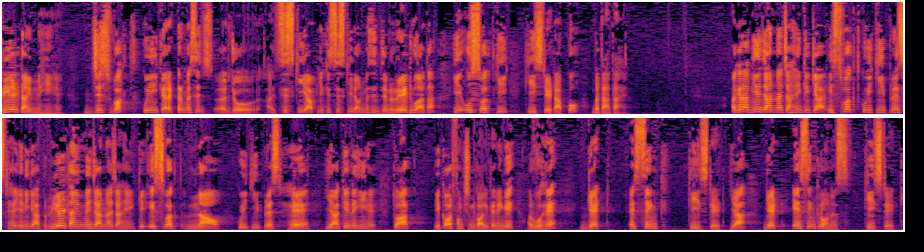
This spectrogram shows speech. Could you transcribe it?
ریئل ٹائم نہیں ہے۔ جس وقت کوئی کیریکٹر میسج جو سس کی آپ یا سس کی ڈاؤن میسج جنریٹ ہوا تھا، یہ اس وقت کی کی اسٹیٹ آپ کو بتاتا ہے۔ اگر آپ یہ جاننا چاہیں کہ کیا اس وقت کوئی کی پریسڈ ہے یعنی کہ آپ ریئل ٹائم میں جاننا چاہیں کہ اس وقت ناؤ کوئی کی پریسڈ ہے یا کہ نہیں ہے، تو آپ ایک اور فنکشن کال کریں گے اور وہ ہے گیٹ اے سنک کی اسٹیٹ یا گیٹ اے سنکرونس کی اسٹیٹ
